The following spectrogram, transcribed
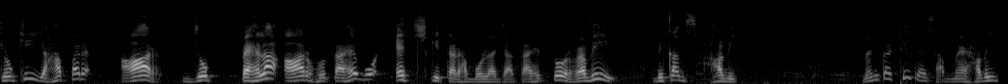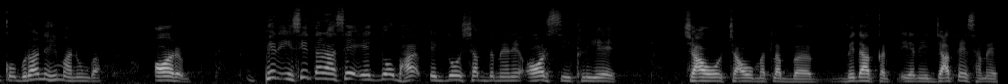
क्योंकि यहाँ पर आर, जो पहला आर होता है, वो एच की तरह बोला जाता है तो रवि बिकम्स हवी. मैंने कहा, ठीक है साहब, मैं हवी को बुरा नहीं मानूँगा। और फिर इसी तरह से एक दो भा, एक दो शब्द मैंने और सीख लिए, चाओ चाओ मतलब विदा कर, यानी जाते समय,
